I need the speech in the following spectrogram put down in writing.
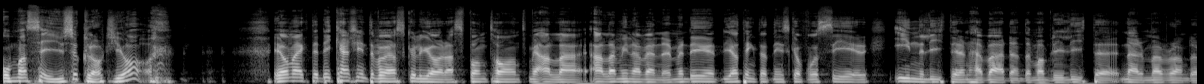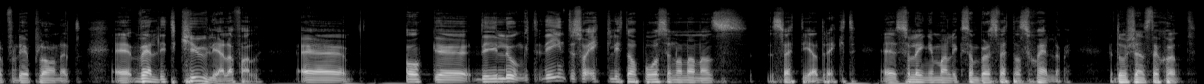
och man säger ju såklart ja. Jag märkte det kanske inte var vad jag skulle göra spontant med alla, alla mina vänner, men det, jag tänkte att ni ska få se er in lite i den här världen där man blir lite närmare varandra på det planet. Eh, väldigt kul i alla fall. Eh, och eh, det är lugnt. Det är inte så äckligt att ha på sig någon annans svettiga dräkt. Eh, så länge man liksom börjar svettas själv. Då känns det skönt.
